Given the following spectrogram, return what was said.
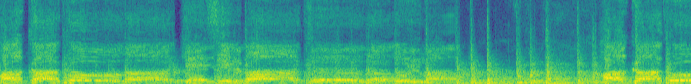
Hakka kulak kesil batılı duyma. Hakka kulak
